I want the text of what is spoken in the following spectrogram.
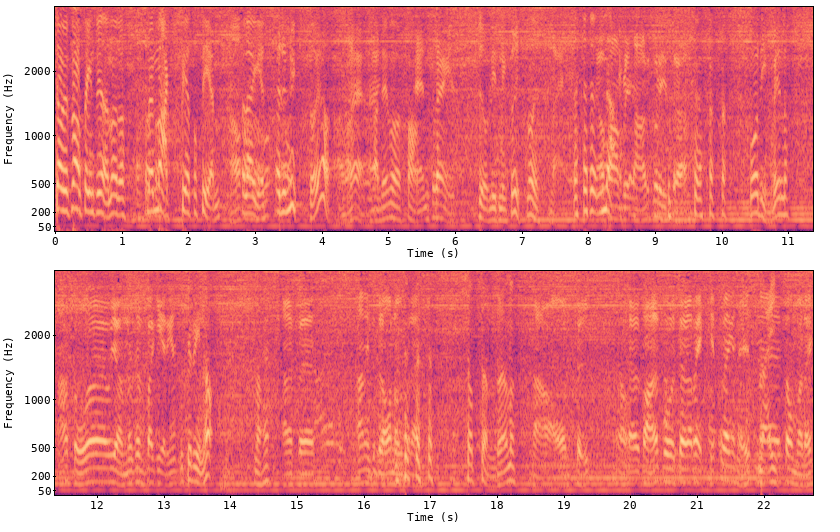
Kör vi första intervjun nu då. Med Max Petersen. Ja, är läget? Är du nykter idag? Ja, det är Ja, det var fan. Än så länge. Du har blivit nykterist nu. Nej. Jag har fan blivit alkoholist tror jag. Var är din bil då? Han står och gömmer sig på parkeringen. Ska du in här? Nej. Han är, för, han är inte bra nog för det. Kört sönder den. Ja, typ. Jag höll fan på att köra räcket på vägen hit med Nej. sommardäck.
